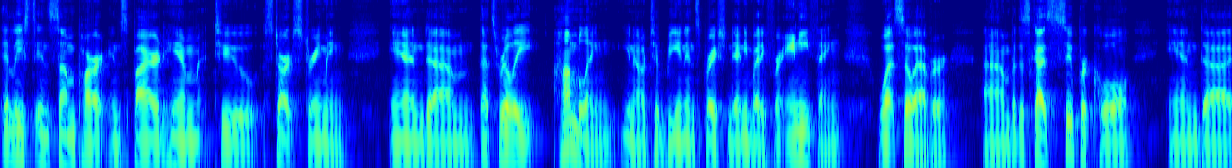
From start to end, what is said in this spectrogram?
at least in some part, inspired him to start streaming and um, that's really humbling you know to be an inspiration to anybody for anything whatsoever um, but this guy's super cool and uh,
